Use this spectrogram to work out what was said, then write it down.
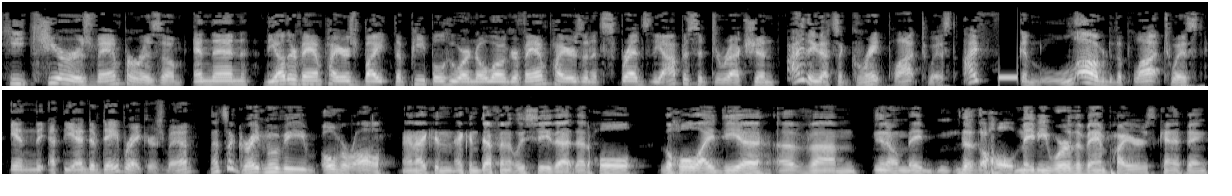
he cures vampirism and then the other vampires bite the people who are no longer vampires and it spreads the opposite direction. I think that's a great plot twist. I fucking loved the plot twist in the, at the end of Daybreakers, man. That's a great movie overall. And I can, I can definitely see that, that whole the whole idea of, um, you know, maybe the, the whole maybe we're the vampires kind of thing.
